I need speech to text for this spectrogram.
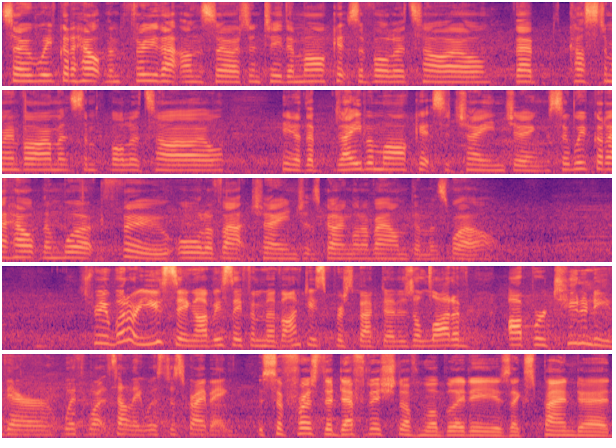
So we've got to help them through that uncertainty. The markets are volatile, their customer environments are volatile, you know, the labor markets are changing. So we've got to help them work through all of that change that's going on around them as well. Shri, what are you seeing, obviously from Ivanti's perspective, there's a lot of opportunity there with what Sally was describing. So first, the definition of mobility is expanded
